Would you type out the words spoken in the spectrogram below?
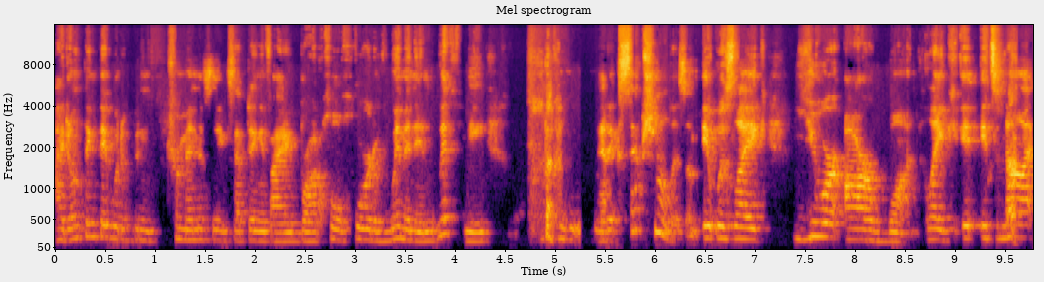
I don't think they would have been tremendously accepting if I brought a whole horde of women in with me because that exceptionalism. It was like you are our one. Like it, it's not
